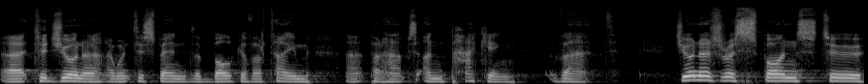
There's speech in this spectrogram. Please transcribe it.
uh, to Jonah. I want to spend the bulk of our time uh, perhaps unpacking that. Jonah's response to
